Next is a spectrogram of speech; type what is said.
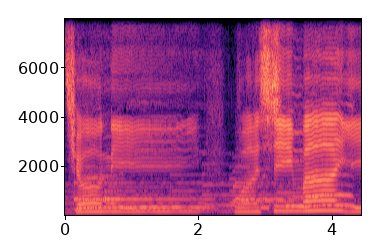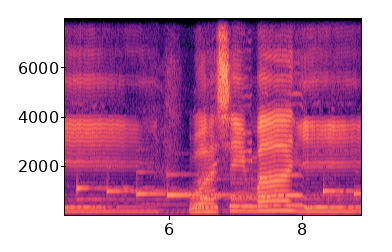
求你，我心满意，我心满意。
